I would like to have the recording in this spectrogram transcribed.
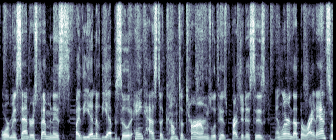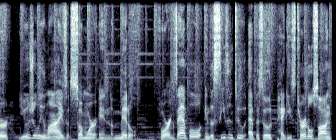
or misandrous feminists, by the end of the episode, Hank has to come to terms with his prejudices and learn that the right answer usually lies somewhere in the middle. For example, in the season 2 episode Peggy's Turtle Song,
